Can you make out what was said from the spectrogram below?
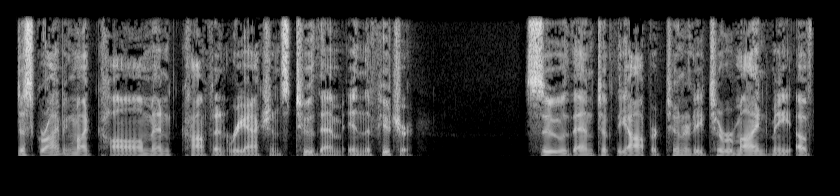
describing my calm and confident reactions to them in the future. Sue then took the opportunity to remind me of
